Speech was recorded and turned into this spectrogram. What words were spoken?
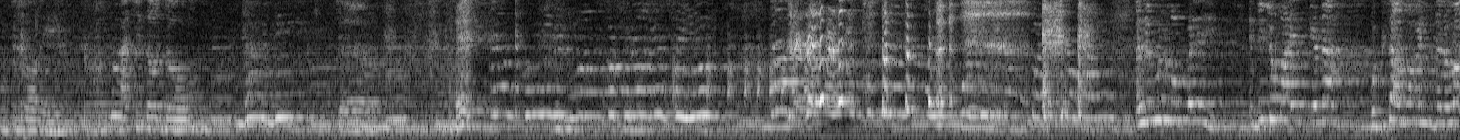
Magsusorry. At si Dodong. Daddy, Sir, alam kong may nagawa ang kasalanan sa'yo. Alam ko alam ko may kasalanan. Alam mo naman pala eh! E di lumayas ka na! Magsama kayong dalawa!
